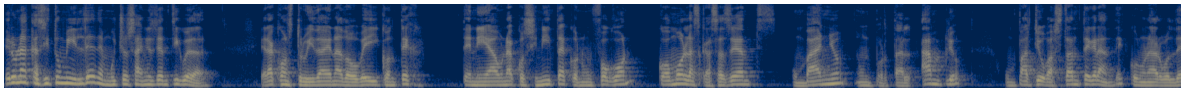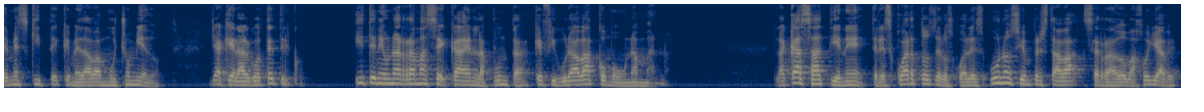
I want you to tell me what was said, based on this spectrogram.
Era una casita humilde de muchos años de antigüedad. Era construida en adobe y con teja. Tenía una cocinita con un fogón, como las casas de antes, un baño, un portal amplio, un patio bastante grande con un árbol de mezquite que me daba mucho miedo, ya que era algo tétrico, y tenía una rama seca en la punta que figuraba como una mano. La casa tiene tres cuartos, de los cuales uno siempre estaba cerrado bajo llave,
